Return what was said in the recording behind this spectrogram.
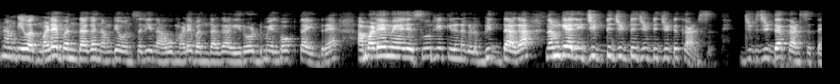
ನಮ್ಗೆ ಇವಾಗ ಮಳೆ ಬಂದಾಗ ನಮ್ಗೆ ಒಂದ್ಸಲಿ ನಾವು ಮಳೆ ಬಂದಾಗ ಈ ರೋಡ್ ಮೇಲೆ ಹೋಗ್ತಾ ಇದ್ರೆ, ಆ ಮಳೆ ಮೇಲೆ ಸೂರ್ಯ ಕಿರಣಗಳು ಬಿದ್ದಾಗ ನಮ್ಗೆ ಅಲ್ಲಿ ಜಿಡ್ಡು ಜಿಡ್ಡು ಜಿಡ್ಡು ಜಿಡ್ಡು ಕಾಣಿಸುತ್ತೆ. ಜಿಡ್ ಜಿಡ್ಡಾಗಿ ಕಾಣಿಸುತ್ತೆ,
